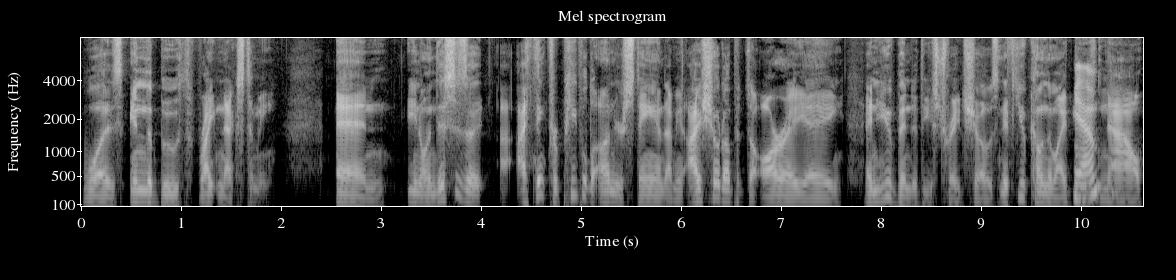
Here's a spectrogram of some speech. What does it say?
was in the booth right next to me, and you know, and this is a, I think for people to understand, I mean, I showed up at the RIA, and you've been to these trade shows, and if you come to my booth Yeah. now,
